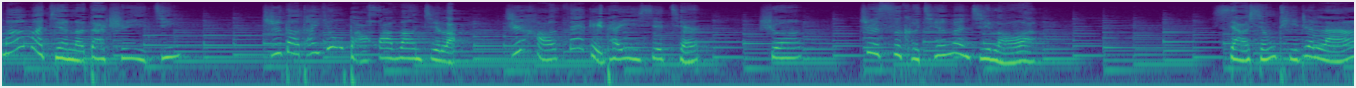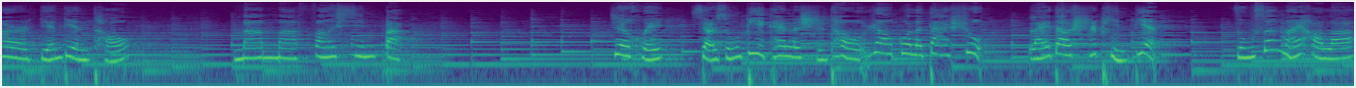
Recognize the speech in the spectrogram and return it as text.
妈妈见了大吃一惊，知道他又把话忘记了，只好再给他一些钱，说：“这次可千万记牢啊。”小熊提着篮儿，点点头：“妈妈放心吧。”这回小熊避开了石头，绕过了大树，来到食品店，总算买好了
